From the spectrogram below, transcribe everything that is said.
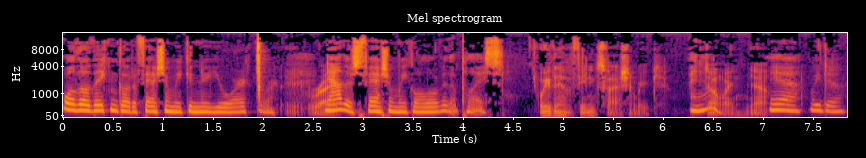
Although they can go to Fashion Week in New York, or Right. now there's Fashion Week all over the place. we even have a Phoenix Fashion Week, I know. don't we? Yeah. Yeah, we do.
